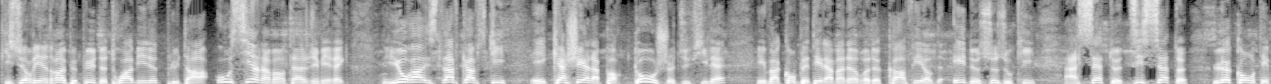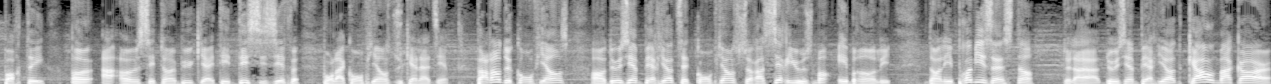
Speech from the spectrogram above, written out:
qui surviendra un peu plus de 3 minutes plus tard, aussi en avantage numérique. Est caché à la porte gauche du filet. Il va compléter la manœuvre de Caulfield et de Suzuki à 7-17. Le compte est porté 1 à 1. C'est un but qui a été décisif pour la confiance du Canadien. Parlant de confiance, en deuxième période, cette confiance sera sérieusement ébranlée. Dans les premiers instants de la deuxième période, Karl Makar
